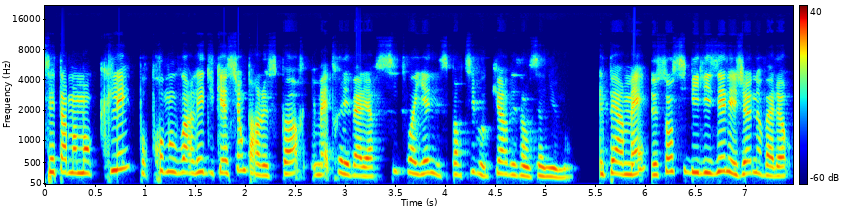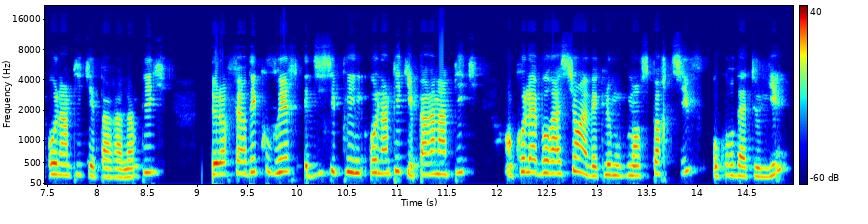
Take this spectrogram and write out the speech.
C'est un moment clé pour promouvoir l'éducation par le sport et mettre les valeurs citoyennes et sportives au cœur des enseignements. Elle permet de sensibiliser les jeunes aux valeurs olympiques et paralympiques, de leur faire découvrir les disciplines olympiques et paralympiques en collaboration avec le mouvement sportif au cours d'ateliers,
